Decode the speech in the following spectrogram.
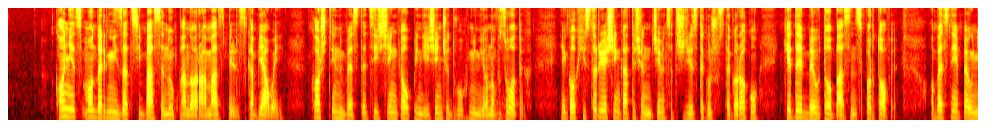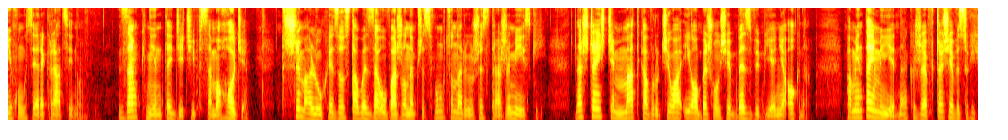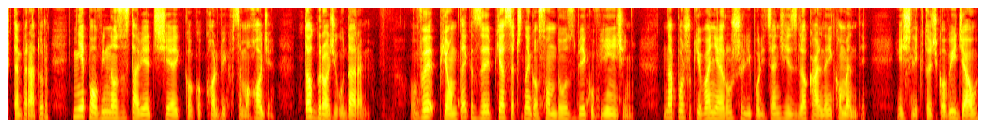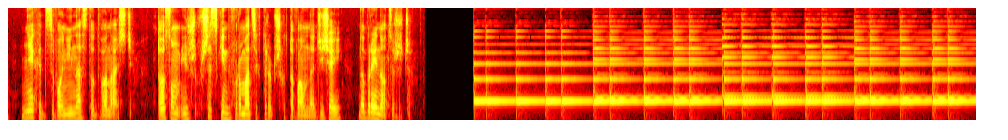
Koniec modernizacji basenu Panorama z Bielska Białej. Koszt inwestycji sięgał 52 milionów złotych. Jego historia sięga 1936 roku, kiedy był to basen sportowy. Obecnie pełni funkcję rekreacyjną. Zamknięte dzieci w samochodzie. Trzy maluchy zostały zauważone przez funkcjonariuszy Straży Miejskiej. Na szczęście matka wróciła i obeszło się bez wypijania okna. Pamiętajmy jednak, że w czasie wysokich temperatur nie powinno zostawiać się kogokolwiek w samochodzie. To grozi udarem. W piątek z Piasecznego Sądu zbiegł więzień. Na poszukiwania ruszyli policjanci z lokalnej komendy. Jeśli ktoś go widział, niech dzwoni na 112. To są już wszystkie informacje, które przygotowałem na dzisiaj. Dobrej nocy życzę.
